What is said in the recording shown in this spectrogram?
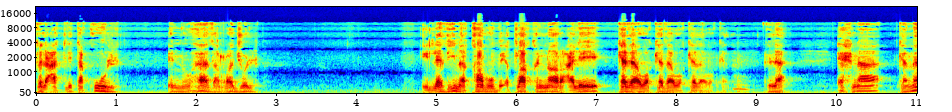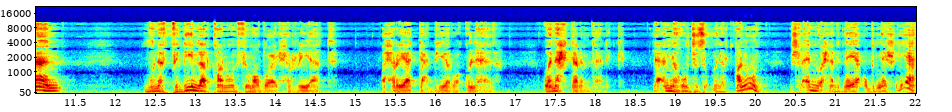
طلعت لتقول إنه هذا الرجل الذين قاموا بإطلاق النار عليه كذا وكذا وكذا وكذا. لا إحنا كمان منفذين للقانون في موضوع الحريات وحريات التعبير وكل هذا ونحترم ذلك لأنه جزء من القانون مش لأنه إحنا بدنا إياه وبدناش إياه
